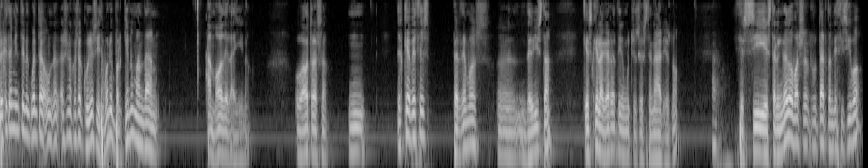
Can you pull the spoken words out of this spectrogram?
Pero es que también ten en cuenta, una, es una cosa curiosa, dice, bueno, ¿y por qué no mandan a Model ahí, no? O a otras... Mm, es que a veces perdemos eh, de vista que es que la guerra tiene muchos escenarios, ¿no? Dice, si Stalingrado va a resultar tan decisivo,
